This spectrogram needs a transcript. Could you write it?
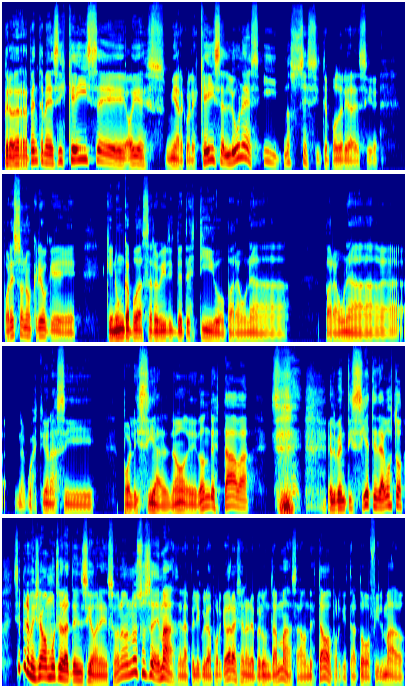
pero de repente me decís, ¿qué hice? Hoy es miércoles, ¿qué hice el lunes? Y no sé si te podría decir. Por eso no creo que, que nunca pueda servir de testigo para una, para una, una cuestión así policial, ¿no? De dónde estaba el 27 de agosto. Siempre me llama mucho la atención eso. ¿no? no sucede más en las películas, porque ahora ya no le preguntan más a dónde estaba porque está todo filmado.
